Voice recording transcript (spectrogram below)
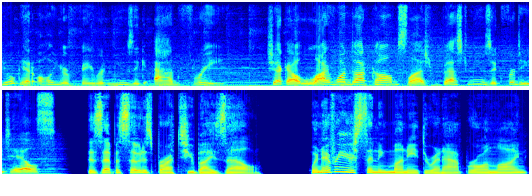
you'll get all your favorite music ad-free. Check out liveone.com slash bestmusic for details. This episode is brought to you by Zelle. Whenever you're sending money through an app or online,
